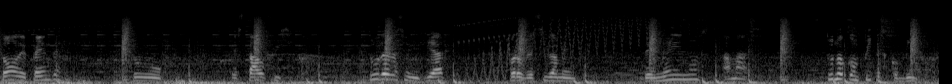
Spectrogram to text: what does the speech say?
Todo depende de tu estado físico. Tú debes iniciar progresivamente, de menos a más. Tú no compites conmigo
